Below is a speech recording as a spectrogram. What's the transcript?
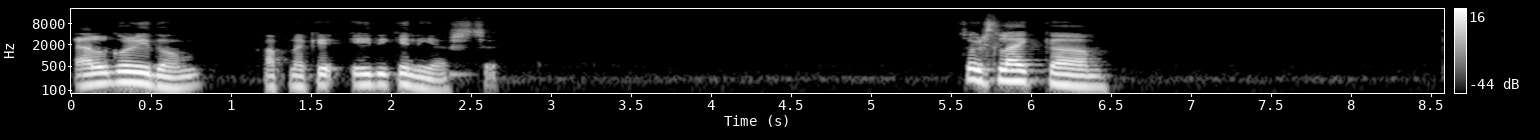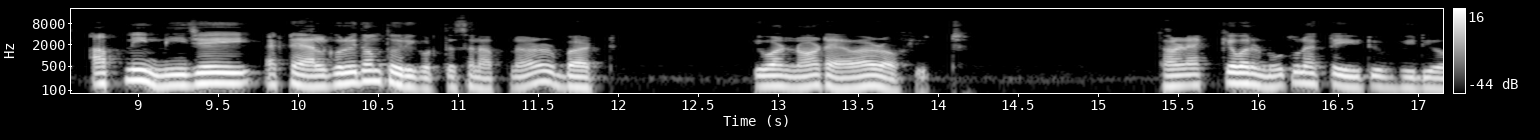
অ্যালগোরিদম আপনাকে এই দিকে নিয়ে আসছে। সো ইটস লাইক আপনি নিজেই একটা অ্যালগোরিদম তৈরি করতেছেন আপনার but you are not aware of it ধরেন একেবারে নতুন একটা YouTube video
